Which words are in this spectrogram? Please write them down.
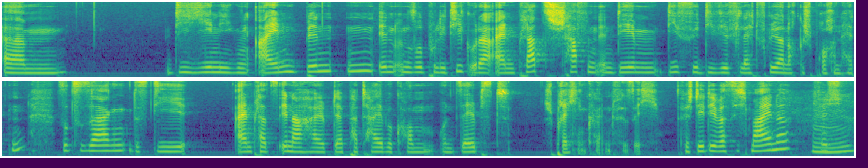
ähm, diejenigen einbinden in unsere Politik oder einen Platz schaffen, in dem die, für die wir vielleicht früher noch gesprochen hätten, sozusagen, dass die einen Platz innerhalb der Partei bekommen und selbst sprechen können für sich. Versteht ihr, was ich meine? Verstehe,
